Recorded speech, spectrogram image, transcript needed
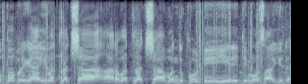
ಒಬ್ಬೊಬ್ಬರಿಗೆ ಐವತ್ತು ಲಕ್ಷ, ಅರವತ್ತು ಲಕ್ಷ, ಒಂದು ಕೋಟಿ ಈ ರೀತಿ ಮೋಸ ಆಗಿದೆ.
